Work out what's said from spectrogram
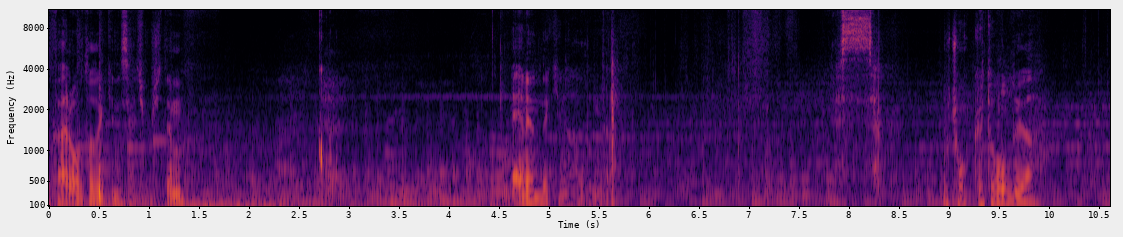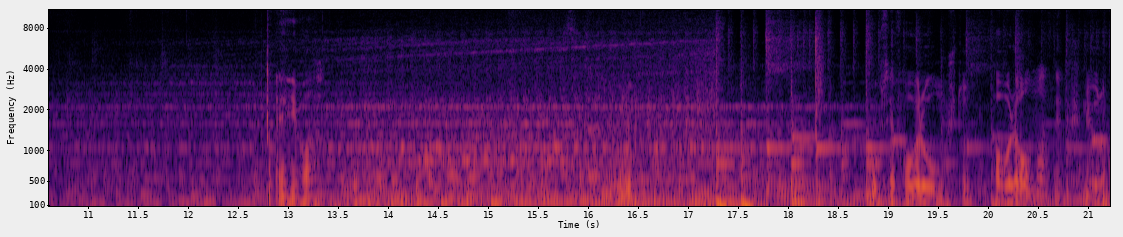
Sefer ortadakini seçmiştim. En öndekini aldım ya. Yes. Bu çok kötü oldu ya. Eyvah. Ver doğru. Buse favori olmuştu. Favori olmaz diye düşünüyorum.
